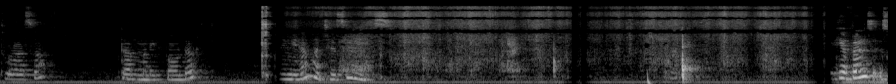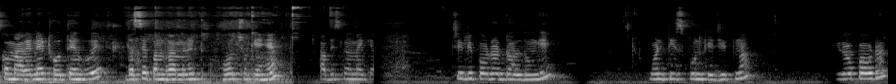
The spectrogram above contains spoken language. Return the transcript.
थोड़ा सा टर्मरिक पाउडर देंगे हम अच्छे से मिक्स देखिए फ्रेंड्स इसको मैरिनेट होते हुए 10 से 15 मिनट हो चुके हैं। अब इसमें मैं क्या चिली पाउडर डाल दूँगी। वन टीस्पून के जितना जीरा पाउडर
